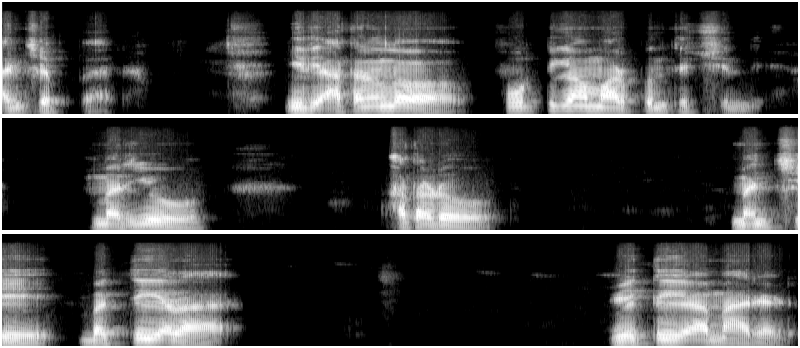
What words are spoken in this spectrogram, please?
అని చెప్పారు. ఇది అతనిలో పూర్తిగా మార్పును తెచ్చింది. మరియు అతడు మంచి భక్తి గల వ్యక్తిగా మారాడు.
